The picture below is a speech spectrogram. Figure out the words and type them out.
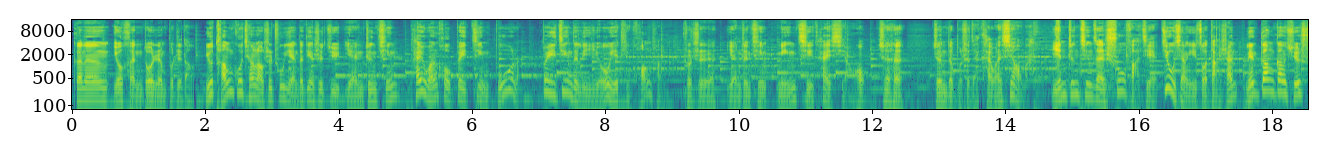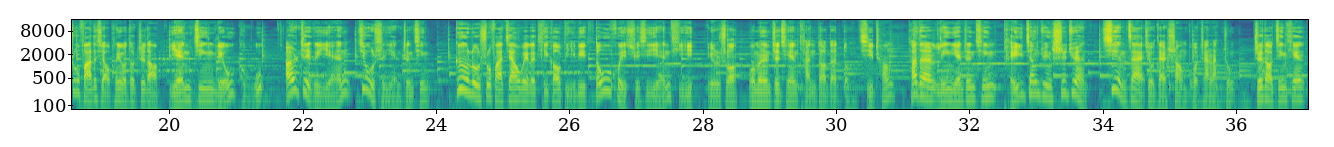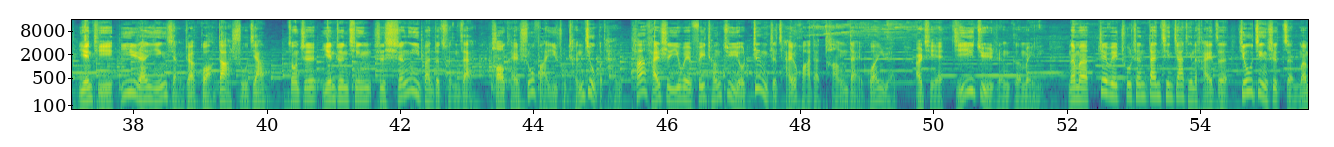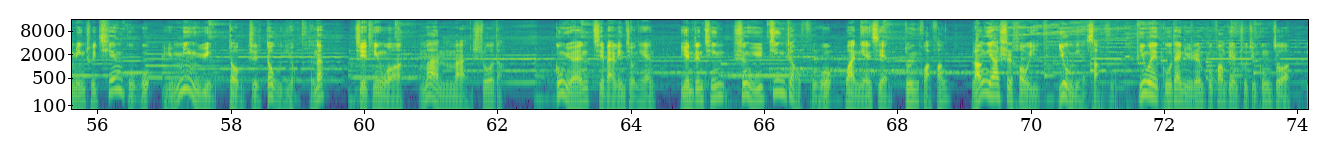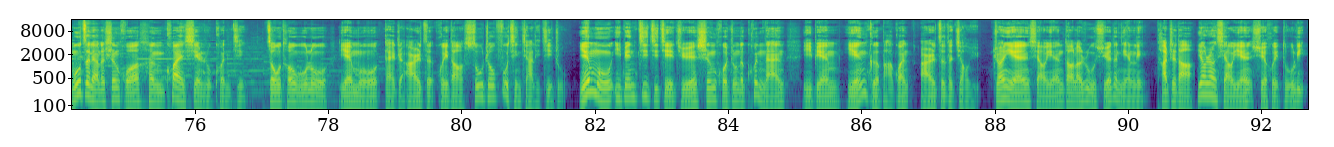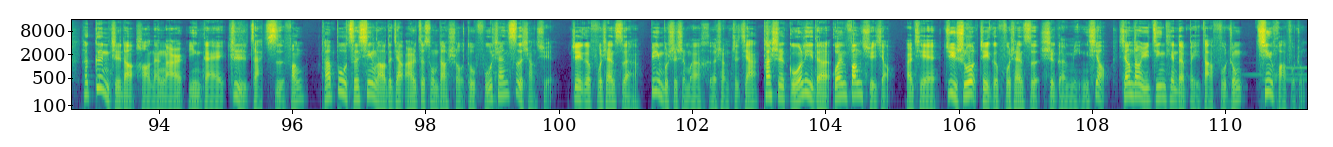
可能有很多人不知道，由唐国强老师出演的电视剧《颜真卿》拍完后被禁播了，被禁的理由也挺荒唐的，说是颜真卿名气太小。这真的不是在开玩笑吗？颜真卿在书法界就像一座大山，连刚刚学书法的小朋友都知道颜筋柳骨。而这个颜就是颜真卿，各路书法家为了提高比例，都会学习颜体。比如说，我们之前谈到的董其昌，他的《临颜真卿裴将军诗卷》现在就在上博展览中。直到今天，颜体依然影响着广大书家。总之，颜真卿是神一般的存在。抛开书法艺术成就不谈，他还是一位非常具有政治才华的唐代官员。而且极具人格魅力。那么，这位出身单亲家庭的孩子究竟是怎么名垂千古、与命运斗智斗勇的呢？且听我慢慢说道。公元七百零九年，颜真卿生于京兆府万年县敦化坊，琅琊氏后裔，幼年丧父。因为古代女人不方便出去工作，母子俩的生活很快陷入困境。走投无路，严母带着儿子回到苏州父亲家里寄住。严母一边积极解决生活中的困难，一边严格把关儿子的教育。转眼，小严到了入学的年龄，他知道要让小严学会独立，他更知道好男儿应该志在四方。他不辞辛劳地将儿子送到首都福山寺上学。这个福山寺啊，并不是什么和尚之家，它是国立的官方学校。而且据说这个福山寺是个名校，相当于今天的北大附中、清华附中。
